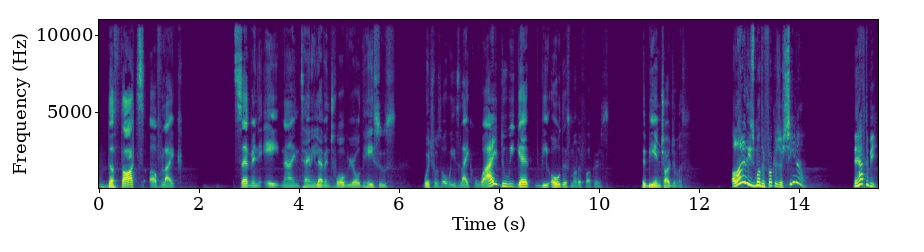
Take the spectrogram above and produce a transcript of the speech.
the thoughts of like seven, eight, nine, 10, 11, 12 year old Jesus, which was always like, why do we get the oldest motherfuckers to be in charge of us? A lot of these motherfuckers are senile. They have to be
